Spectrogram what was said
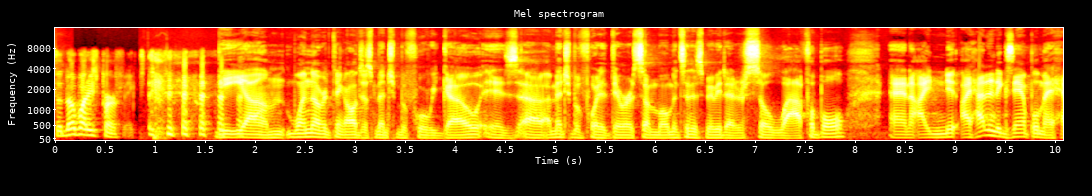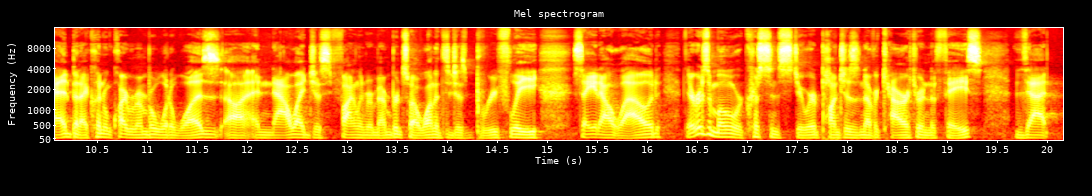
So nobody's perfect. the um, one other thing I'll just mention before we go is uh, I mentioned before that there are some moments in this movie that are so laughable, and I knew I had an example in my head, but I couldn't quite remember what it was, uh, and now I just finally remembered. So I wanted to just briefly say it out loud. There is a moment where Kristen Stewart punches another character in the face that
